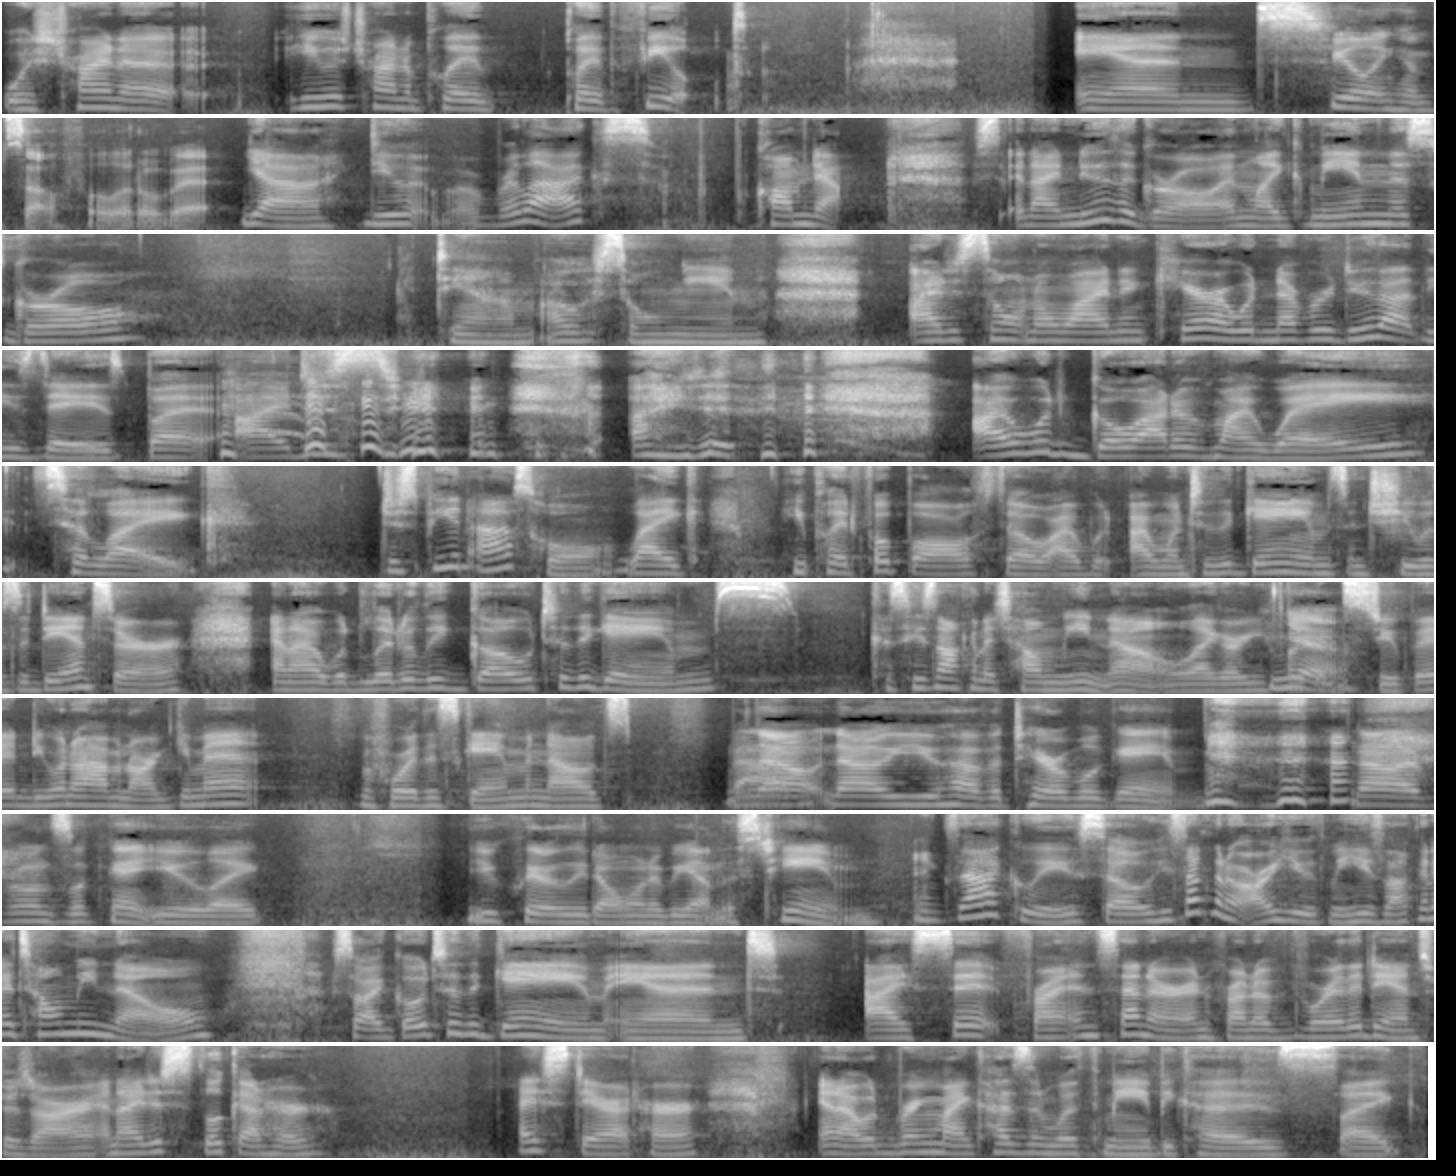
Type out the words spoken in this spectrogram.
was trying to he was trying to play play the field and Feeling himself a little bit. yeah, do you relax, calm down. And I knew the girl, and like me and this girl, damn, I was so mean. I just don't know why I didn't care. I would never do that these days, but I just, I just, I would go out of my way to like just be an asshole. Like he played football, so I would I went to the games and she was a dancer, and I would literally go to the games because he's not going to tell me no. Like, are you fucking Yeah. stupid? Do you want to have an argument before this game, and now it's bad? Now now you have a terrible game. now everyone's looking at you like you clearly don't want to be on this team. Exactly. So he's not going to argue with me. He's not going to tell me no. So I go to the game and I sit front and center in front of where the dancers are and I just look at her. I stare at her and I would bring my cousin with me because like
